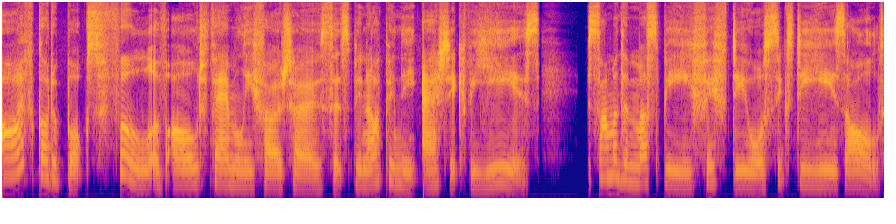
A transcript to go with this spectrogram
I've got a box full of old family photos that's been up in the attic for years. Some of them must be 50 or 60 years old,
